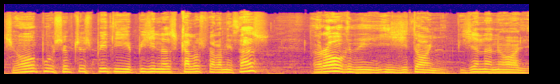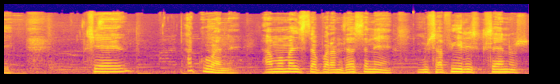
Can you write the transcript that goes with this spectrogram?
Και όπου σε όποιο σπίτι πήγε ένας καλός παραμυθάς, ρόγδι οι γειτόνι, πηγαίνανε όλοι και ακούανε. Άμα μάλιστα ο παραμυθάς ήταν μουσαφίρης ξένος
